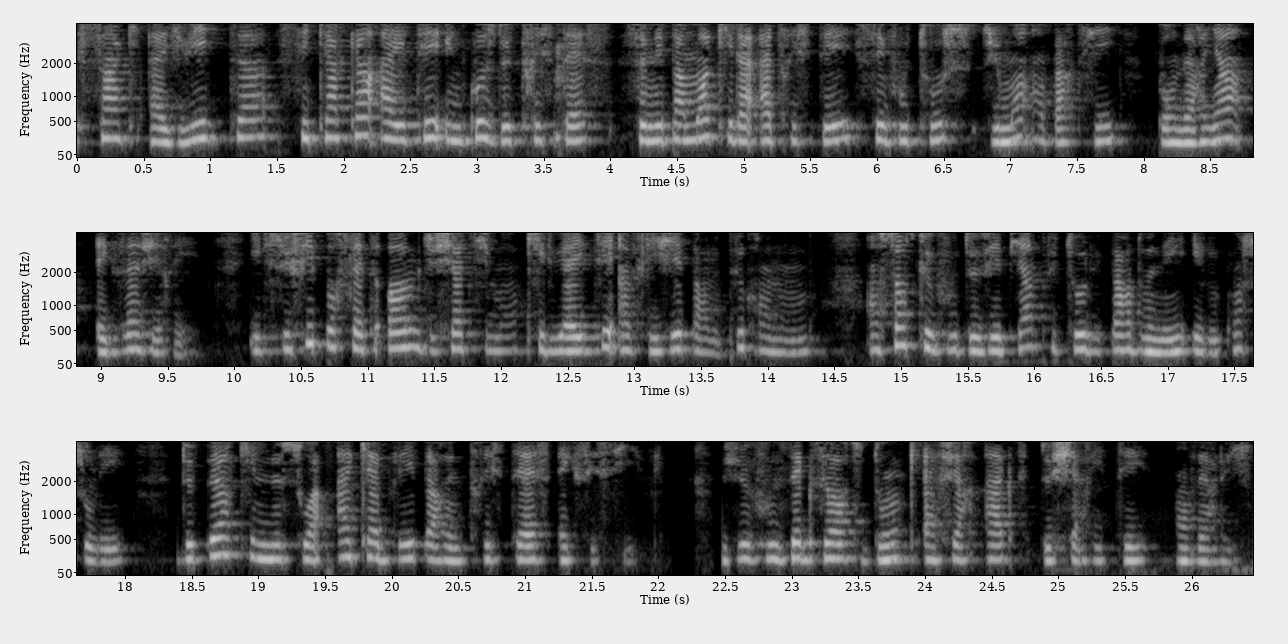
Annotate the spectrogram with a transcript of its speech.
5 à 8. Si quelqu'un a été une cause de tristesse, ce n'est pas moi qui l'a attristé, c'est vous tous, du moins en partie, pour ne rien exagérer. Il suffit pour cet homme du châtiment qui lui a été infligé par le plus grand nombre, en sorte que vous devez bien plutôt lui pardonner et le consoler, de peur qu'il ne soit accablé par une tristesse excessive. Je vous exhorte donc à faire acte de charité envers lui.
